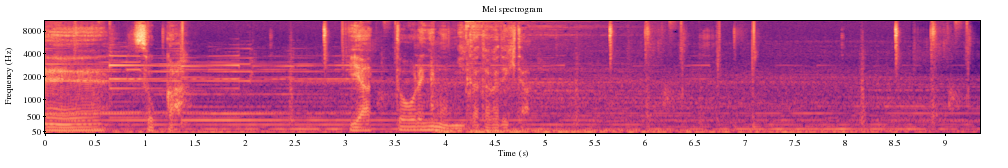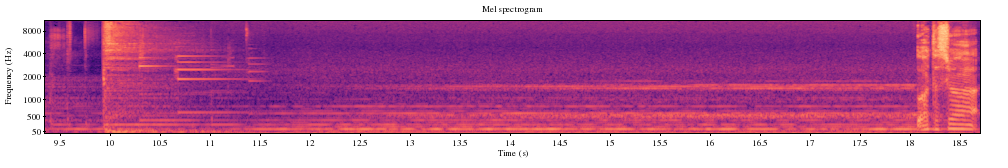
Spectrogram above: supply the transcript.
へえそっか。やっと俺にも味方ができた。私は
